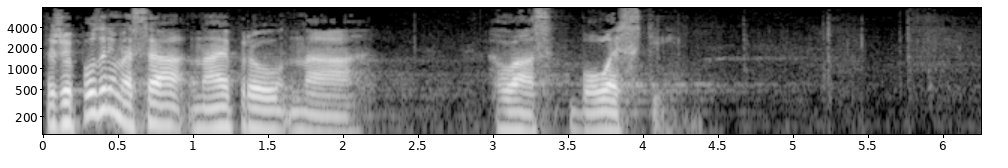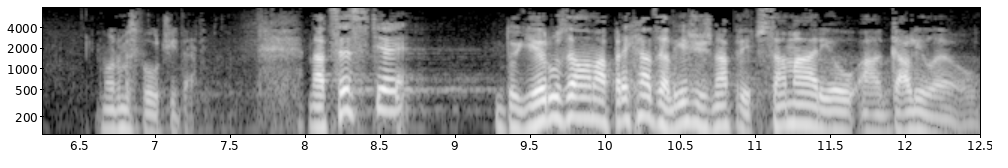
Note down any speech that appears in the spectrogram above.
Takže pozrime sa najprv na hlas bolesti. Môžeme spolu čítať. Na ceste do Jeruzalema prechádzal Ježiš naprieč Samáriou a Galileou.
